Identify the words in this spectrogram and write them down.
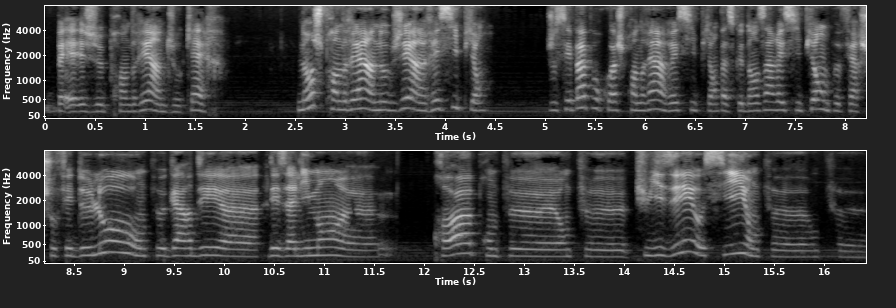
Ben, je prendrais un joker. Non, je prendrais un objet, un récipient. Je sais pas pourquoi je prendrais un récipient parce que dans un récipient on peut faire chauffer de l'eau, on peut garder euh, des aliments euh, propres, on peut on peut puiser aussi, on peut on peut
